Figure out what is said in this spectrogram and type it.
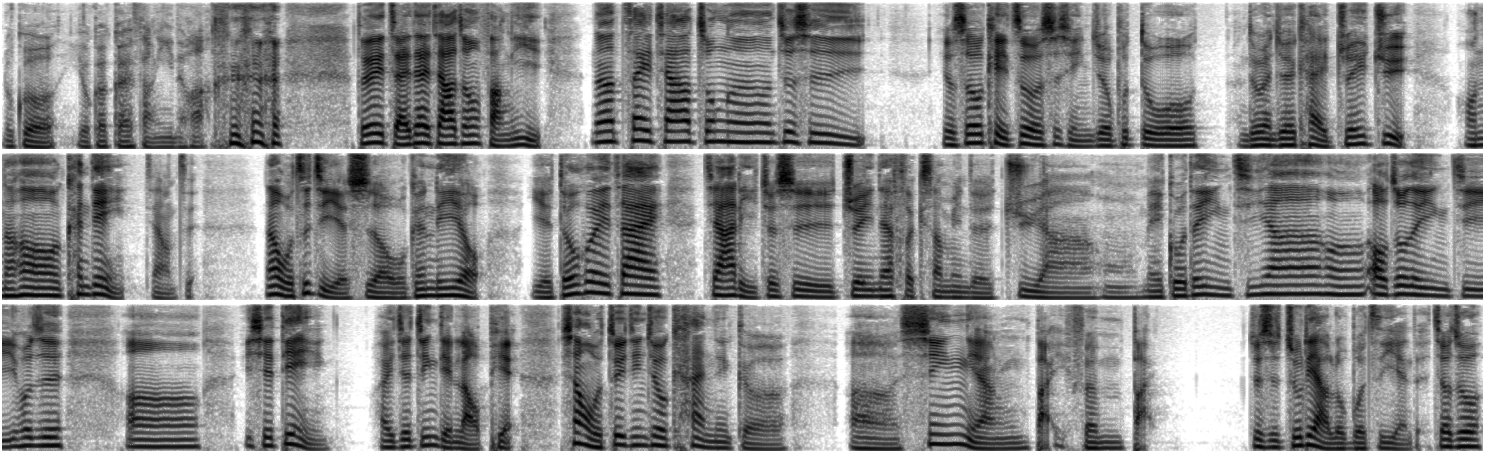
如果有乖乖防疫的话，都会宅在家中防疫。那在家中呢，就是有时候可以做的事情就不多，很多人就会开始追剧哦，然后看电影这样子。那我自己也是哦，我跟 Leo 也都会在家里就是追 Netflix 上面的剧啊，嗯，美国的影集啊，嗯，澳洲的影集，或是嗯。一些电影，还有一些经典老片，像我最近就看那个呃《新娘百分百》，就是茱莉亚·罗伯兹演的，叫做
